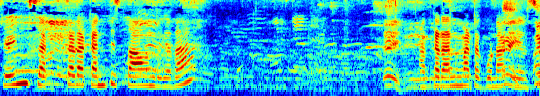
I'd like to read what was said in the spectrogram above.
ఫ్రెండ్స్ అక్కడ కనిపిస్తా ఉంది కదా? అక్కడ అన్నమాట గుణా కేవ్స్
